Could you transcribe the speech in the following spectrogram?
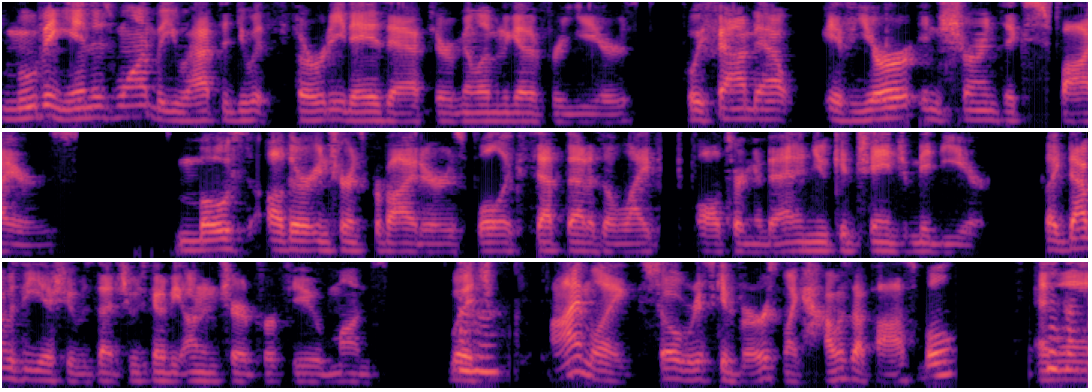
moving in is one, but you have to do it 30 days after. We've been living together for years. We found out if your insurance expires, most other insurance providers will accept that as a life altering event and you can change mid year. Like that was the issue was that she was going to be uninsured for a few months, which Mhm. I'm like so risk adverse. I'm like, how is that possible? And then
